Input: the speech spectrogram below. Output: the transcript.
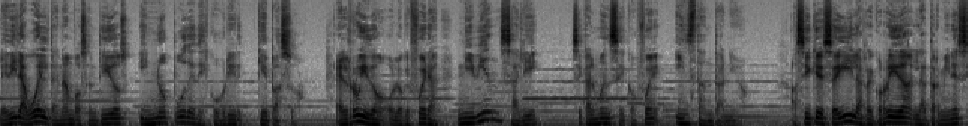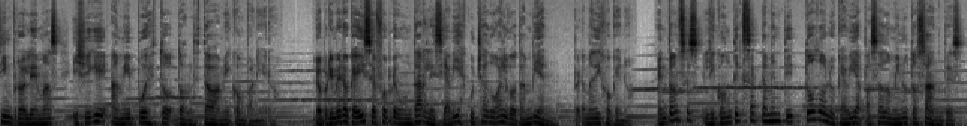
le di la vuelta en ambos sentidos y no pude descubrir qué pasó. El ruido o lo que fuera, ni bien salí, se calmó en seco, fue instantáneo. Así que seguí la recorrida, la terminé sin problemas y llegué a mi puesto donde estaba mi compañero. Lo primero que hice fue preguntarle si había escuchado algo también, pero me dijo que no. Entonces le conté exactamente todo lo que había pasado minutos antes,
